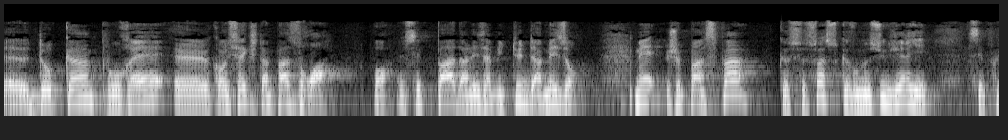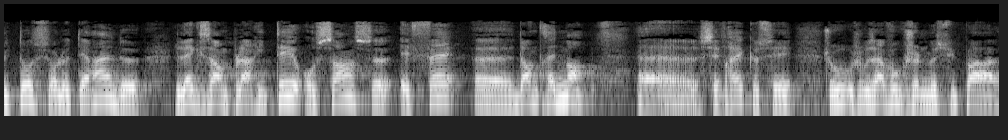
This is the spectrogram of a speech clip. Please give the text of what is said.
euh, d'aucuns pourraient euh, considérer que c'est un passe-droit. Bon, et c'est pas dans les habitudes de la maison. Mais je ne pense pas que ce soit ce que vous me suggériez. C'est plutôt sur le terrain de l'exemplarité au sens euh, effet euh, d'entraînement. Euh, c'est vrai que c'est. Je, vous avoue que je ne me suis pas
